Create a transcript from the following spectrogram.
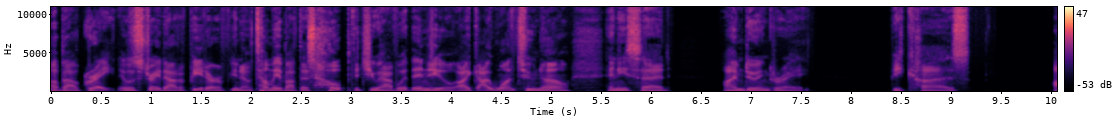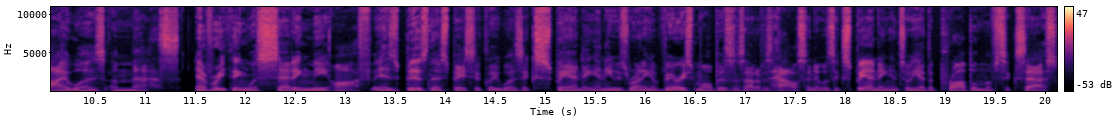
about great. It was straight out of Peter, you know, tell me about this hope that you have within you. Like, I want to know. And he said, I'm doing great because I was a mess. Everything was setting me off. His business basically was expanding, and he was running a very small business out of his house, and it was expanding. And so he had the problem of success.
